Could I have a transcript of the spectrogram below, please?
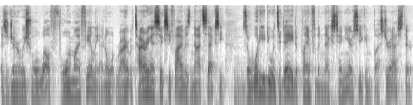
as a generational wealth for my family. I don't retiring at 65 is not sexy. Mm-hmm. So what are you doing today to plan for the next 10 years so you can bust your ass there?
